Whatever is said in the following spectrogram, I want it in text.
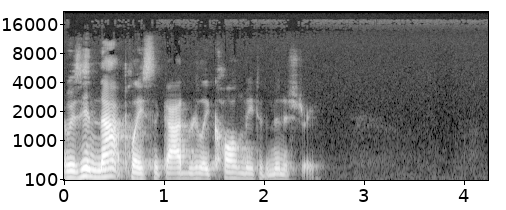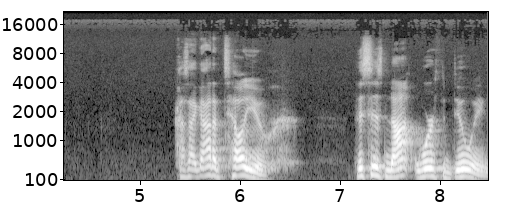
It was in that place that God really called me to the ministry. Because I got to tell you, this is not worth doing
